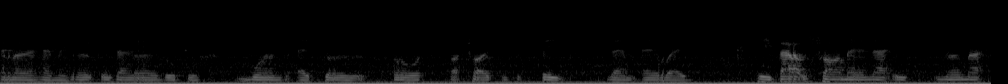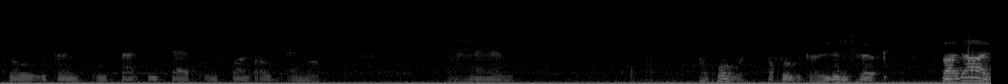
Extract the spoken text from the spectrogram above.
Emma and Henry. Hook is unable to wound a sword but tries to defeat them anyway. He battles Charmin that is no match for the prince and eventually stabbed in front of Emma. Um, I thought, I thought we were going to lose Hook, but no,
